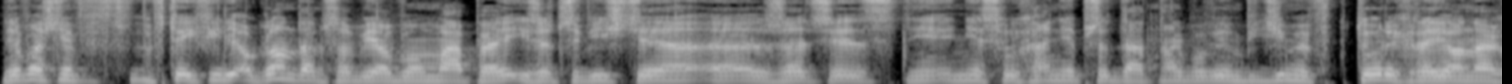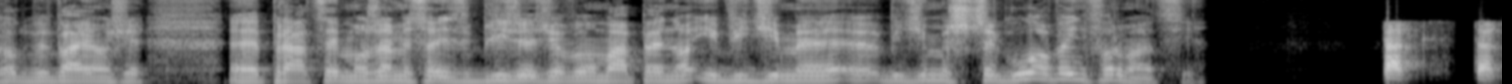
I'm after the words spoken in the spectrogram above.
Ja właśnie w, w tej chwili oglądam sobie ową mapę i rzeczywiście e, rzecz jest nie, niesłychanie przydatna, albowiem widzimy, w których rejonach odbywają się e, prace. Możemy sobie zbliżyć ową mapę, no i widzimy, e, widzimy szczegółowe informacje. Tak, tak.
